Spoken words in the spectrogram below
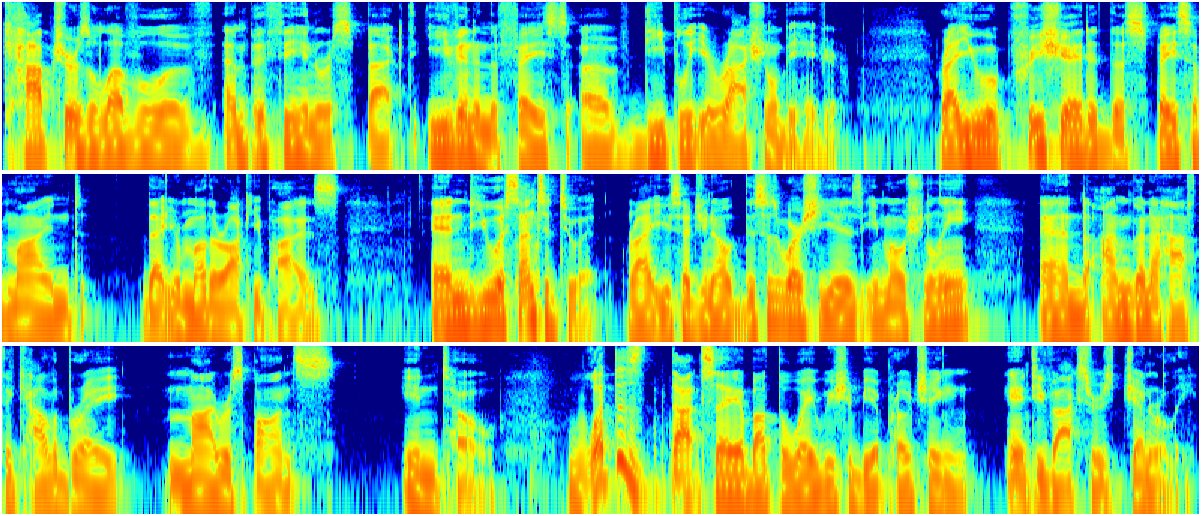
captures a level of empathy and respect, even in the face of deeply irrational behavior, right? You appreciated the space of mind that your mother occupies and you assented to it, right? You said, you know, this is where she is emotionally, and I'm going to have to calibrate my response in tow. What does that say about the way we should be approaching anti vaxxers generally?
